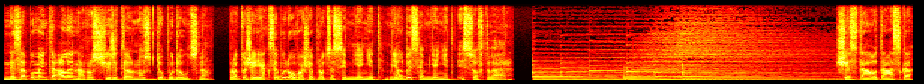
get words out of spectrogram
Nezapomeňte ale na rozšiřitelnost do budoucna, protože jak se budou vaše procesy měnit, měl by se měnit i software. Šestá otázka.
